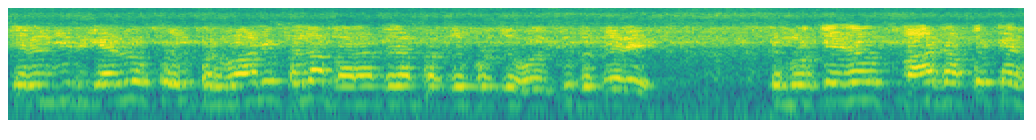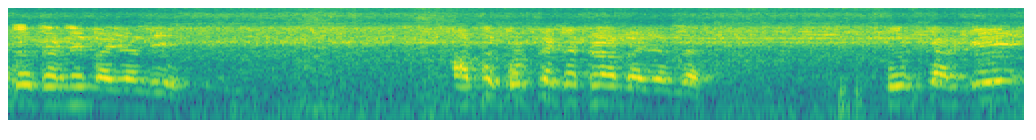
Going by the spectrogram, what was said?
ਕਿ ਰਣਜੀਤ ਗਿੱਲ ਨੂੰ ਕੋਈ ਪਰਵਾਹ ਨਹੀਂ, ਪਹਿਲਾਂ 12 13 ਪਰਚੇ ਪੁਰਚੇ ਹੋਏ ਸੀ ਬਥੇਰੇ। ਤੇ ਮੁੜ ਕੇ ਇਹਨਾਂ ਨੂੰ ਬਾਅਦ ਆਪੇ ਕੈਂਸਲ ਕਰਨੇ ਪੈ ਜਾਂਦੇ। ਆਪੇ ਟੁੱਟ ਕੇ ਚੱਕਣਾ ਪੈ ਜਾਂਦਾ। ਇਸ ਕਰਕੇ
